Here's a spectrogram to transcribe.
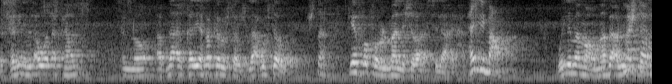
بس خليني بالأول أفهم إنه أبناء القرية فكروا يشتروا سلاح واشتروا اشترى كيف وفروا المال لشراء السلاح يا حاج اللي معه؟ واللي ما معه ما باع ما؟ اشترى.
